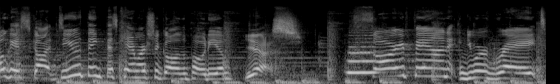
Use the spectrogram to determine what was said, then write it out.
Okay, Scott, do you think this camera should go on the podium? Yes. Sorry, fan, you were great.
